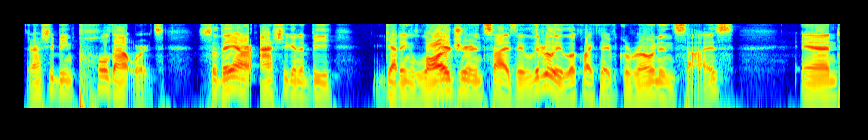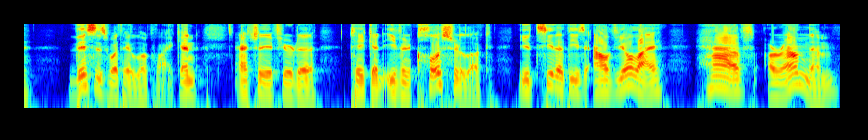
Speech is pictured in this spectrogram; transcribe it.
They're actually being pulled outwards. So they are actually going to be getting larger in size. They literally look like they've grown in size. And this is what they look like. And actually, if you were to take an even closer look, you'd see that these alveoli have around them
